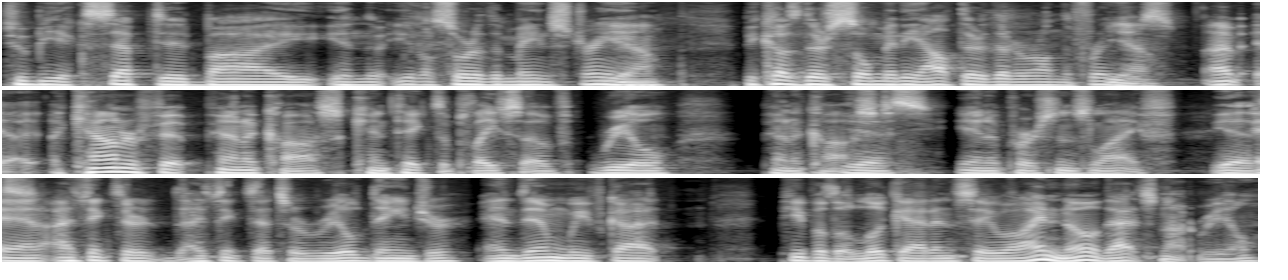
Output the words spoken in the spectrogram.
to be accepted by in the you know sort of the mainstream Yeah. because there's so many out there that are on the Yeah, fringes. I- a counterfeit Pentecost can take the place of real Pentecost Yes. in a person's life. Yes. and I think there, I think that's a real danger. And then we've got people that look at it and say, "Well, I know that's not real,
